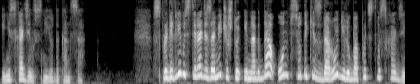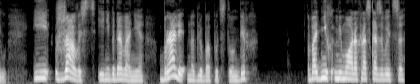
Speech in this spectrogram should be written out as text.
и не сходил с нее до конца. Справедливости ради замечу, что иногда он все-таки с дороги любопытства сходил, и жалость и негодование брали над любопытством верх. В одних мемуарах рассказывается,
